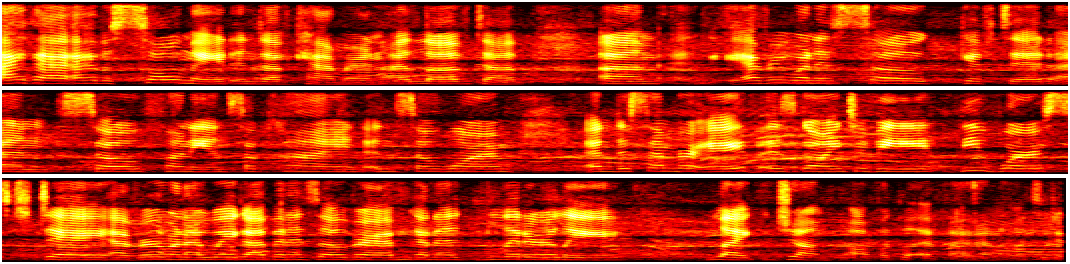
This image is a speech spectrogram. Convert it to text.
I, I, th- I have a soulmate in Dove Cameron. I love Dove. Um, everyone is so gifted and so funny and so kind and so warm. And December 8th is going to be the worst day ever. When I wake up and it's over, I'm gonna literally like jump off a cliff. I don't know what to do.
